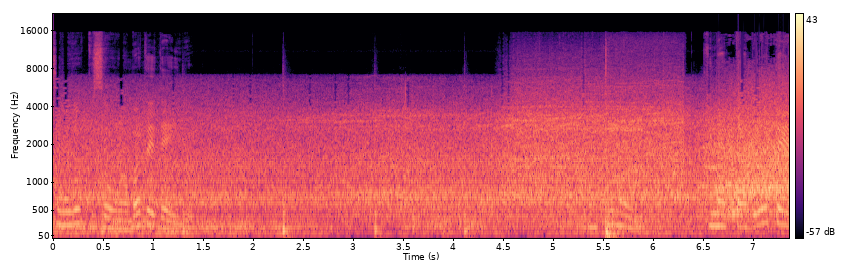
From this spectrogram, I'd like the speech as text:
ソードックスをまばてている。決まった同点。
